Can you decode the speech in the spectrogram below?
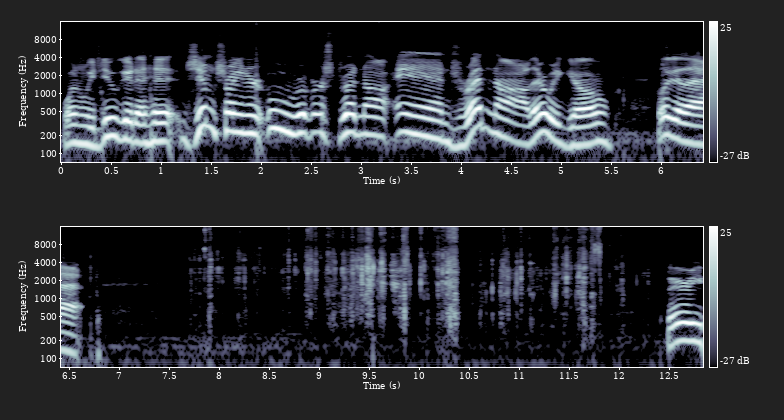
When we do get a hit, Gym Trainer, ooh, Reverse Drednaw, and Drednaw. There we go. Look at that. very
